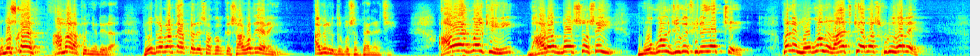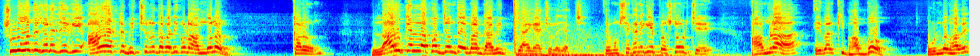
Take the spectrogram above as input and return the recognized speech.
নমস্কার, আমার আপনজনেরা। রুদ্রবার্তায় আপনাদের সকলকে স্বাগত জানাই। আমি রুদ্রপ্রসাদ ব্যানার্জি। আরও একবার কি, ভারতবর্ষ সেই মোগল যুগে ফিরে যাচ্ছে? মানে মোগল রাজ কি আবার শুরু হবে? শুরু হতে চলেছে কি আরও একটা বিচ্ছিন্নতাবাদী কোনো আন্দোলন? কারণ লাল কেল্লা পর্যন্ত এবার দাবির জায়গায় চলে যাচ্ছে। এবং সেখানে গিয়ে প্রশ্ন উঠছে, আমরা এবার কি ভাববো? অন্যভাবে?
